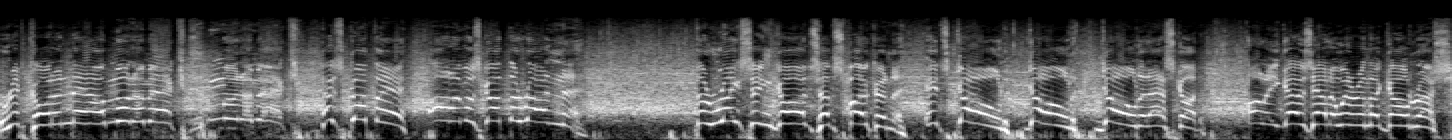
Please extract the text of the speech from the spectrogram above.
Ripcord and now Munhamek. Munhamek has got there. Oliver's got the run. The racing gods have spoken. It's gold, gold, gold at Ascot. Ollie goes out a winner in the gold rush.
